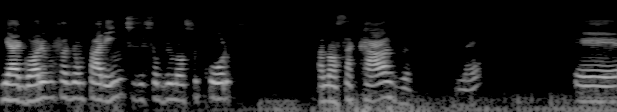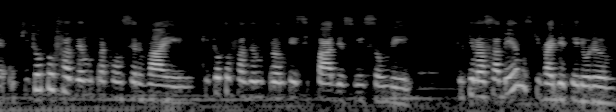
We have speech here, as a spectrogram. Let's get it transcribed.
E agora eu vou fazer um parêntese sobre o nosso corpo, a nossa casa, né? É, o que, que eu estou fazendo para conservar ele? O que, que eu estou fazendo para antecipar a destruição dele? Porque nós sabemos que vai deteriorando.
